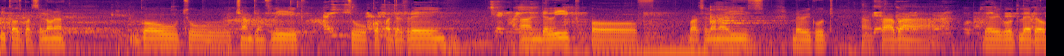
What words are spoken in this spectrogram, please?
because Barcelona go to Champions League, to Copa del Rey, and the league of Barcelona is very good and have a very good level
